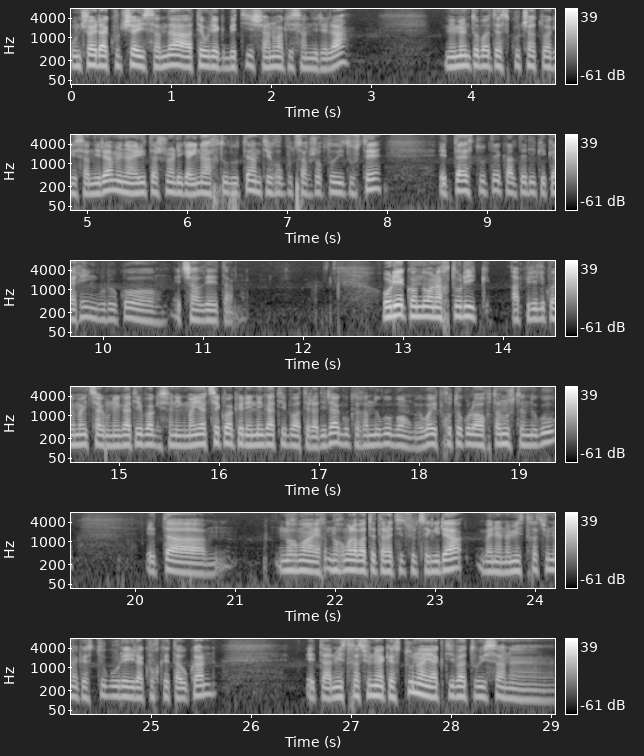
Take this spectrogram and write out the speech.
untsaira kutsia izan da, ate horiek beti sanuak izan direla. Memento bat ez kutsatuak izan dira, mena eritasunari gaina hartu dute, antiroputzak sortu dituzte, eta ez dute kalterik ekarri inguruko etxaldeetan. Horiek ondoan harturik apiriliko emaitzak negatiboak izanik maiatzekoak ere negatibo atera dira, guk erran dugu, bon, bai protokola hortan usten dugu, eta norma, normala batetara txizultzen gira, baina administrazioak ez du gure irakurketa ukan, eta administrazioak ez du nahi aktibatu izan uh,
